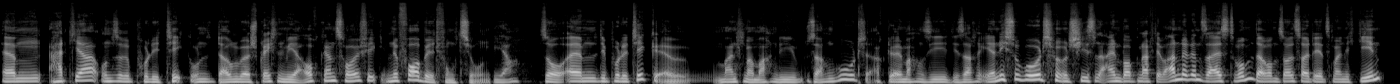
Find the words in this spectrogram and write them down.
ähm, hat ja unsere Politik, und darüber sprechen wir auch ganz häufig, eine Vorbildfunktion. Ja. So, ähm, die Politik, äh, manchmal machen die Sachen gut, aktuell machen sie die Sachen eher nicht so gut und schießen einen Bock nach dem anderen, sei es drum, darum soll es heute jetzt mal nicht gehen.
